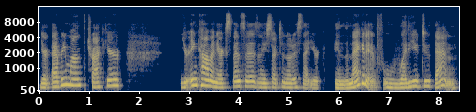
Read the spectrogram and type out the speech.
your every month track your your income and your expenses and you start to notice that you're in the negative. What do you do then?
